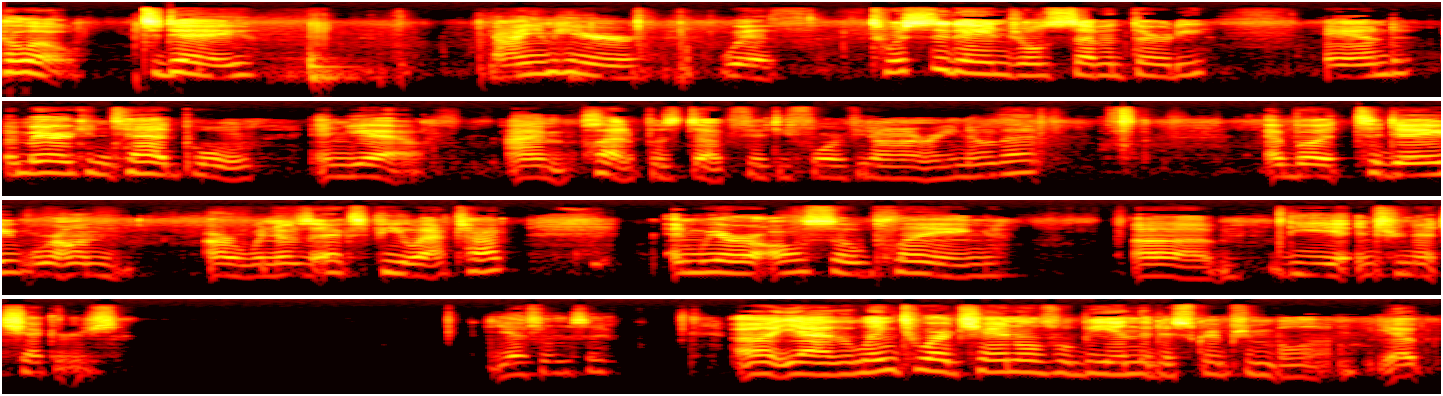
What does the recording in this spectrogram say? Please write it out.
Hello. Today, I am here with Twisted Angels 730. and American Tadpole, and yeah, I'm Platypus Duck 54. If you don't already know that. Uh, But today we're on our Windows XP laptop, and we are also playing uh, the Internet Checkers. You have something to say? Uh, yeah, the link to our channels will be in the description below. Yep.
